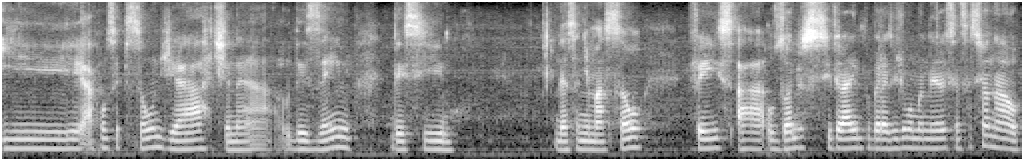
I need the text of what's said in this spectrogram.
E a concepção de arte, né, o desenho desse, dessa animação fez a, os olhos se virarem para o Brasil de uma maneira sensacional.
